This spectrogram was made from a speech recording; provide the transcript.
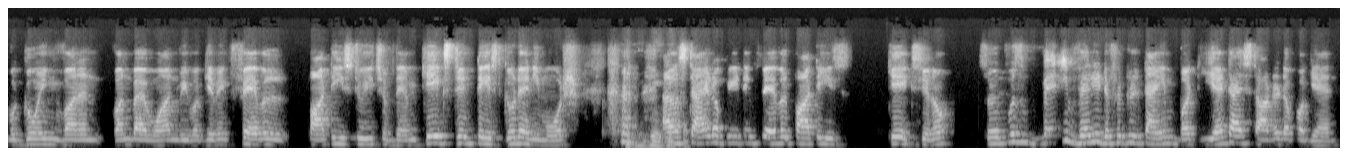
were going one and one by one. We were giving farewell parties to each of them. Cakes didn't taste good anymore. I was tired of eating farewell parties cakes you know? So it was a very very difficult time but yet i started up again.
